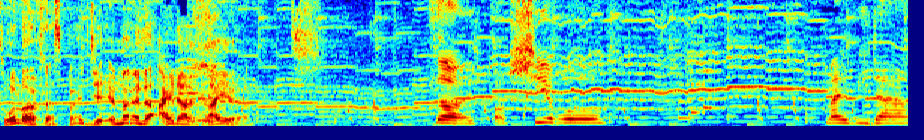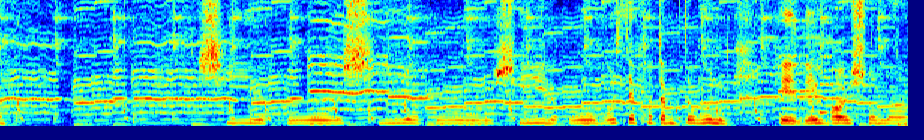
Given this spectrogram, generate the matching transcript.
So läuft das bei dir immer in einer Reihe. So, ich brauche Shiro. Mal wieder. Shiro, Shiro, Shiro. Wo ist der verdammte Hund? Okay, den brauche ich schon mal.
